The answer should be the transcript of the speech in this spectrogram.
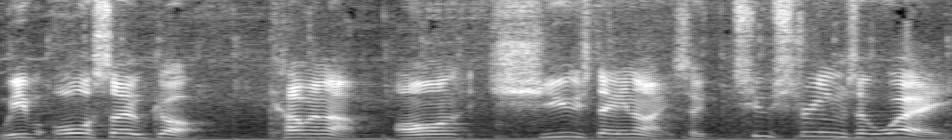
We've also got coming up on Tuesday night, so two streams away,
